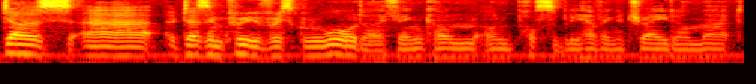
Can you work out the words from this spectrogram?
does uh, does improve risk reward, I think, on, on possibly having a trade on that.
